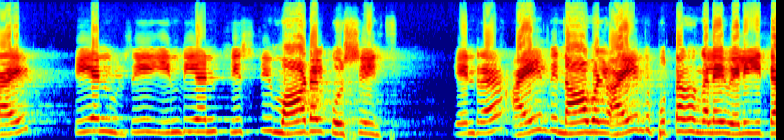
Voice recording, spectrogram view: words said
guide TNC Indian history model questions என்ற ஐந்து நாவல் ஐந்து புத்தகங்களை வெளியிட்ட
